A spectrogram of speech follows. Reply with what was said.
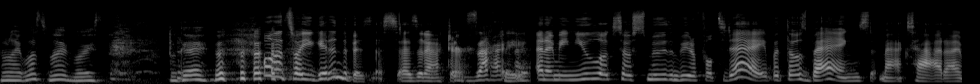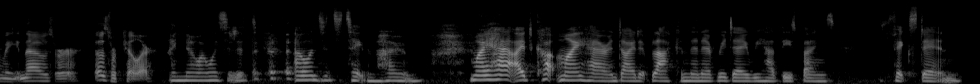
I'm like, what's my voice? Okay. well, that's why you get in the business as an actor. Exactly. Right? And I mean, you look so smooth and beautiful today, but those bangs that Max had, I mean, those were those were killer. I know. I wanted to, I wanted to take them home. My hair, I'd cut my hair and dyed it black, and then every day we had these bangs fixed in.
